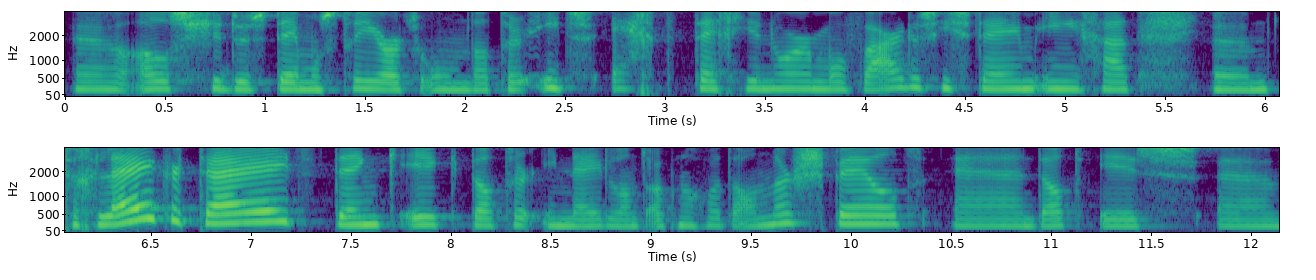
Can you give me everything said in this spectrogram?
Eh, als je dus demonstreert omdat er iets echt tegen je norm- of waardesysteem ingaat. Ehm, tegelijkertijd denk ik dat er in Nederland ook nog wat anders speelt. En dat is ehm,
